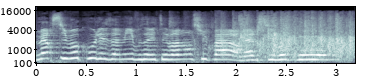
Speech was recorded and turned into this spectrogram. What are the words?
Merci beaucoup les amis, vous avez été vraiment super. Merci beaucoup.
